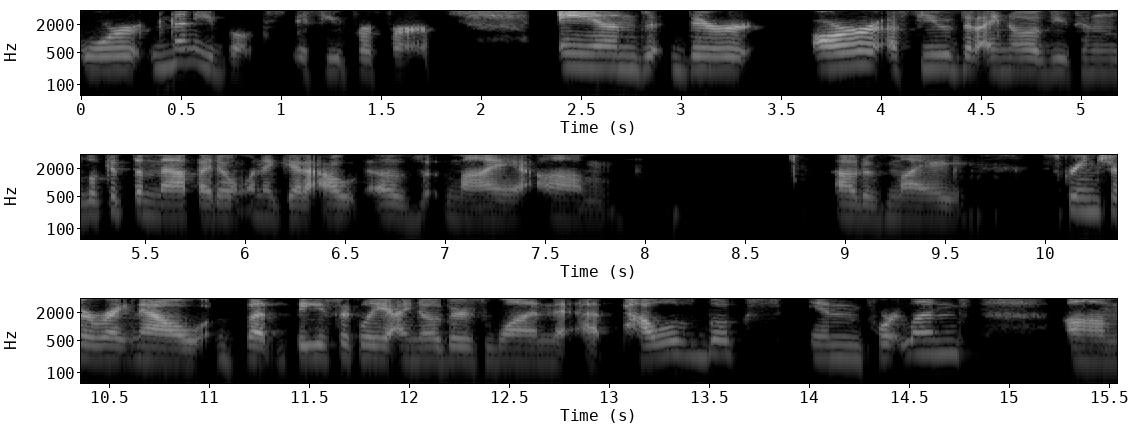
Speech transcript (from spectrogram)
or many books if you prefer. And there are a few that I know of. You can look at the map. I don't want to get out of my um, out of my screen share right now, but basically I know there's one at Powell's Books in Portland. Um,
